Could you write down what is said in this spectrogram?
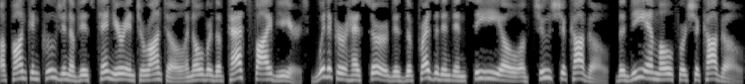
Upon conclusion of his tenure in Toronto and over the past five years, Whitaker has served as the president and CEO of Choose Chicago, the DMO for Chicago.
